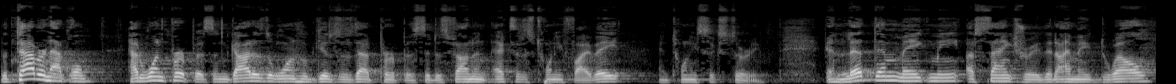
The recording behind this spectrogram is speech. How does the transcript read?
the tabernacle had one purpose and God is the one who gives us that purpose. It is found in Exodus 25, 8 and 26, 30. And let them make me a sanctuary that I may dwell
